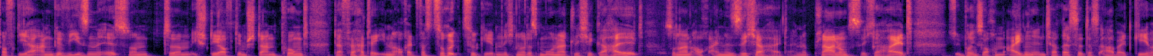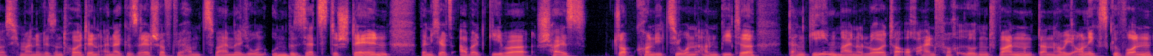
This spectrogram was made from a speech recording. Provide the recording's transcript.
auf die er angewiesen ist. Und ähm, ich stehe auf dem Standpunkt, dafür hat er ihnen auch etwas zurückzugeben. Nicht nur das monatliche Gehalt, sondern auch eine Sicherheit, eine Planungssicherheit. Das ist übrigens auch im Eigeninteresse des Arbeitgebers. Ich meine, wir sind heute in einer Gesellschaft, wir haben zwei Millionen unbesetzte Stellen. Wenn ich als Arbeitgeber scheiß Jobkonditionen anbiete, dann gehen meine Leute auch einfach irgendwann und dann habe ich auch nichts gewonnen.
